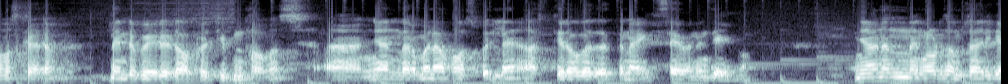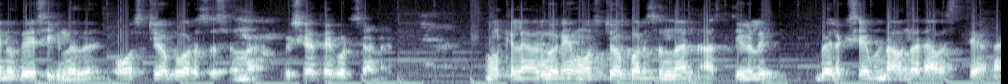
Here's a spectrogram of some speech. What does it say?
നമസ്കാരം. എന്റെ പേര് ഡോക്ടർ ജിബിൻ തോമസ്. ഞാൻ നിർമ്മല ഹോസ്പിറ്റലിലെ അസ്ഥിരോഗ വിദഗ്ധനായി സേവനം ചെയ്യുന്നു. ഞാനിന്ന് നിങ്ങളോട് സംസാരിക്കാൻ ഉദ്ദേശിക്കുന്നത് ഓസ്റ്റിയോപോറസിസ് എന്ന വിഷയത്തെക്കുറിച്ചാണ്. നിങ്ങൾക്ക് എല്ലാവർക്കും അറിയാം ഓസ്റ്റിയോപോറസ് എന്നാൽ അസ്ഥികളിൽ ബലക്ഷേപം ഉണ്ടാകുന്ന ഒരു അവസ്ഥയാണ്.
